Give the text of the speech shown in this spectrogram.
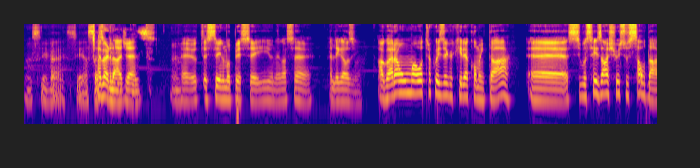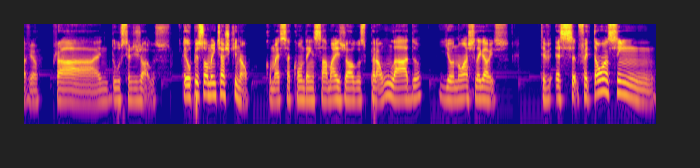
Você vai você acessa É verdade, é. é. Eu testei no meu PC e o negócio é, é legalzinho. Agora, uma outra coisa que eu queria comentar é se vocês acham isso saudável pra indústria de jogos. Eu pessoalmente acho que não. Começa a condensar mais jogos para um lado e eu não acho legal isso. Teve, essa, foi tão assim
